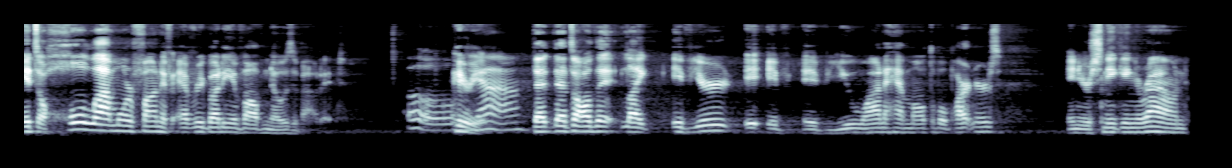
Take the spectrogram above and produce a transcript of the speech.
it's a whole lot more fun if everybody involved knows about it. Oh, Period. yeah. That that's all that like if you're if if you want to have multiple partners and you're sneaking around,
